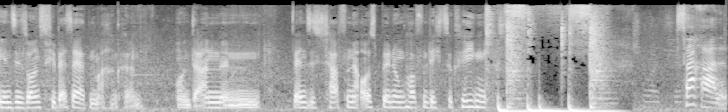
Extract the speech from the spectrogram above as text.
den sie sonst viel besser hätten machen können. Und dann, wenn sie es schaffen, eine Ausbildung hoffentlich zu kriegen. Saral,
